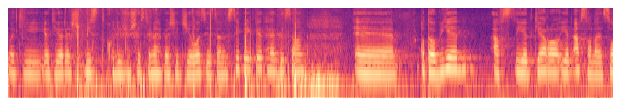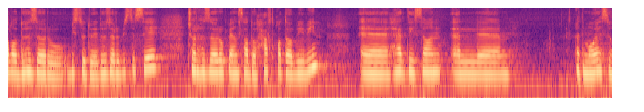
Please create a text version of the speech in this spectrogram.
وکی یادیارش بیست کلی جوشست نه باشه جیواز یه زانستی بگید هر دیسان. قطابی یدگرا ید افصال سال 2022 2023 4507 قطابی بین. هر دیسان ات مایسه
